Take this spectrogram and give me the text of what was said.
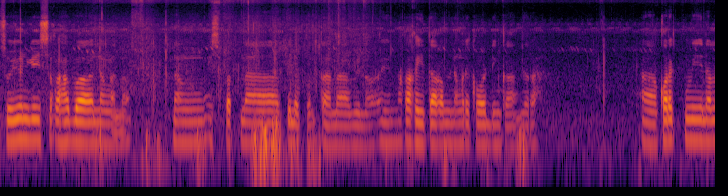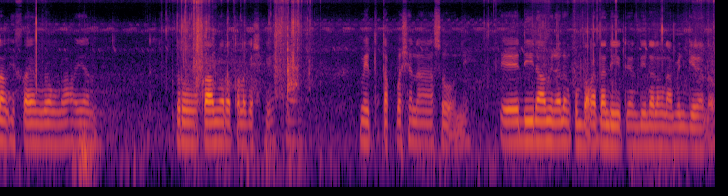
So yun guys sa kahabaan ng ano ng spot na pinupunta namin. No? Ayun, nakakita kami ng recording camera. Ah, correct me na lang if I'm wrong. No? Ayan. Pero camera talaga siya guys. Ayan. May tatak pa siya na Sony. Eh di namin alam kung bakit nandito yun. Di na lang namin ginalaw.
